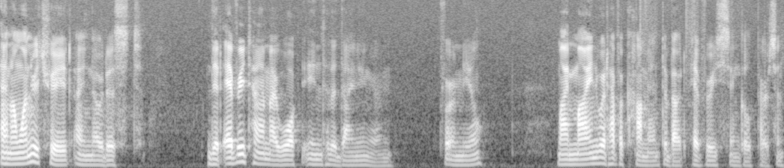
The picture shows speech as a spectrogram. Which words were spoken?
And on one retreat, I noticed that every time I walked into the dining room for a meal, my mind would have a comment about every single person.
